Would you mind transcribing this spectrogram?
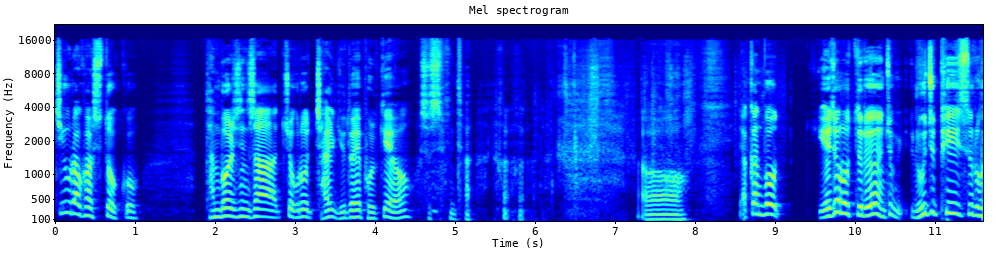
찌우라고 할 수도 없고 단벌 신사 쪽으로 잘 유도해 볼게요. 하셨습니다. 어, 약간 뭐 예전 옷들은 좀 loose fit으로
